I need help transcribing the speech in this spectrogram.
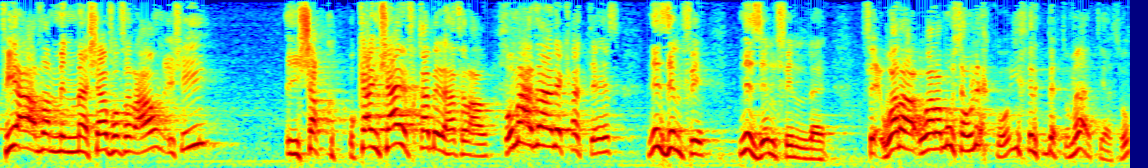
في أعظم من ما شافه فرعون شيء انشق وكان شايف قبلها فرعون. ومع ذلك هالتيس نزل في نزل في, في ورا ورا موسى ولحقه يخرب بيته مات يا سو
